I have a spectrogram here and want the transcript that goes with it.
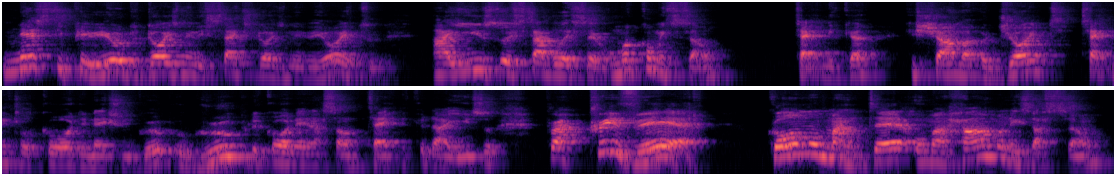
neste período, 2007-2008, a ISO estabeleceu uma comissão técnica que chama o Joint Technical Coordination Group, o grupo de coordenação técnica da ISO, para prever como manter uma harmonização,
